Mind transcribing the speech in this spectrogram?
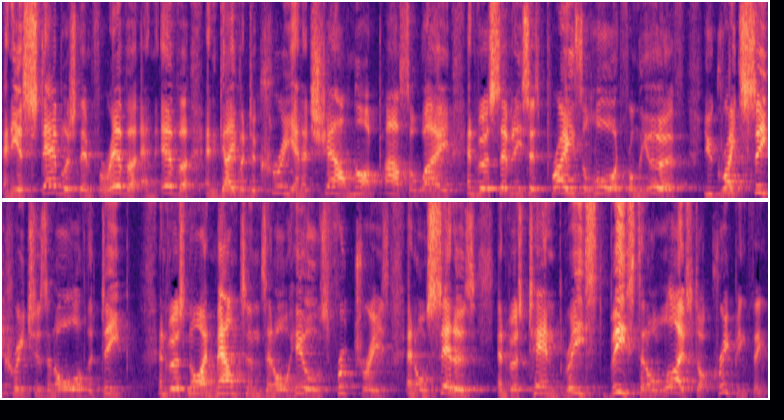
and he established them forever and ever, and gave a decree, and it shall not pass away. And verse 7 he says, Praise the Lord from the earth, you great sea creatures and all of the deep. And verse 9, mountains and all hills, fruit trees and all cedars. And verse 10, beast, beast and all livestock, creeping thing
